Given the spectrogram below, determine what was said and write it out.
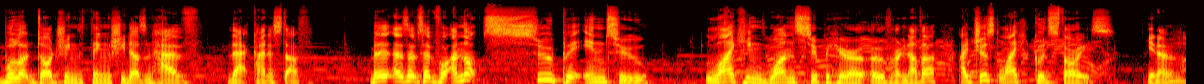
bullet dodging thing, she doesn't have that kind of stuff. But as I've said before, I'm not super into liking one superhero over another. I just like good stories, you know?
